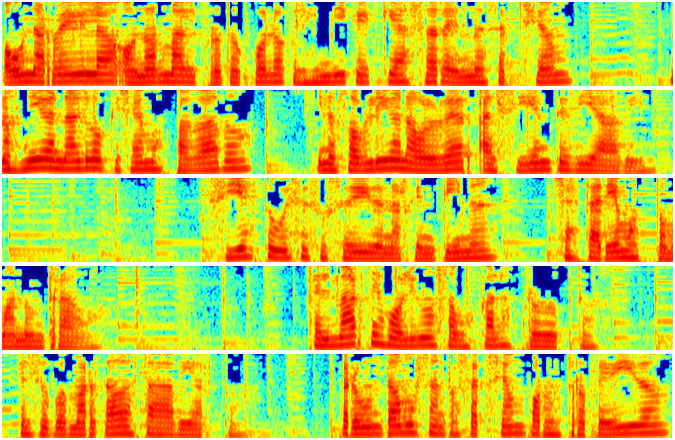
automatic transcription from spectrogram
o una regla o norma del protocolo que les indique qué hacer en una excepción, nos niegan algo que ya hemos pagado y nos obligan a volver al siguiente día hábil. Si esto hubiese sucedido en Argentina, ya estaríamos tomando un trago. El martes volvimos a buscar los productos. El supermercado estaba abierto. Preguntamos en recepción por nuestro pedido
